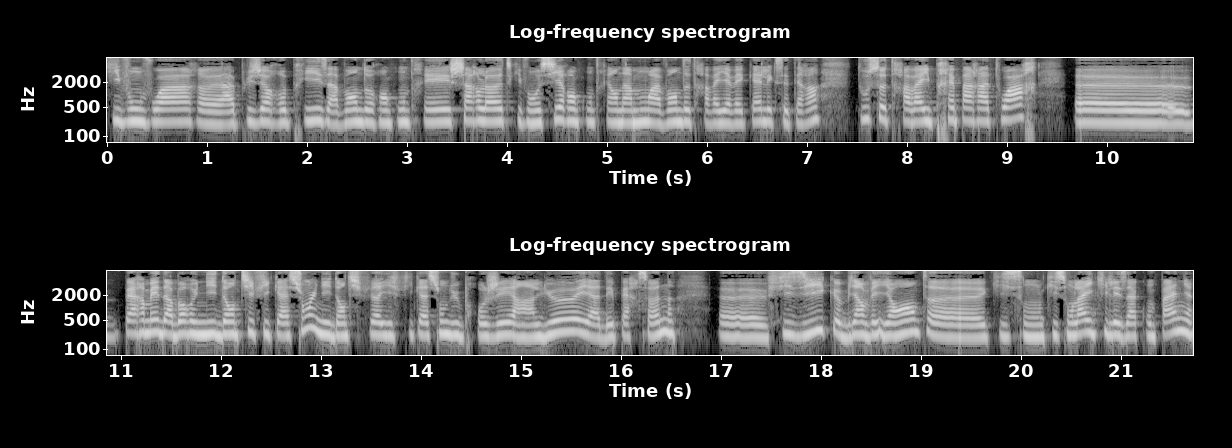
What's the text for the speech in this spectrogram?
qui vont voir euh, à plusieurs reprises avant de rencontrer Charlotte, qui vont aussi rencontrer en amont avant de travailler avec elle, etc. Tout ce travail préparatoire euh, permet d'abord une identification, une identification du projet à un lieu et à des personnes euh, physiques, bienveillantes, euh, qui sont qui sont là et qui les accompagnent.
